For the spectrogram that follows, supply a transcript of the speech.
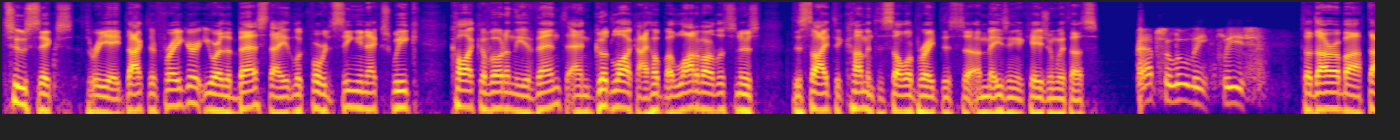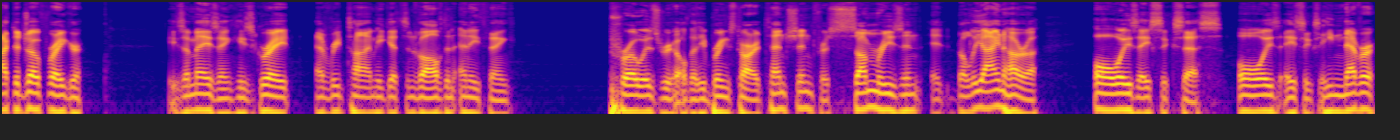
2638. Dr. Frager, you are the best. I look forward to seeing you next week. Call a vote on the event, and good luck. I hope a lot of our listeners decide to come and to celebrate this uh, amazing occasion with us. Absolutely. Please. Todarabah, Dr. Joe Frager. He's amazing. He's great every time he gets involved in anything pro Israel that he brings to our attention. For some reason, it, Bali Hara, always a success. Always a success. He never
